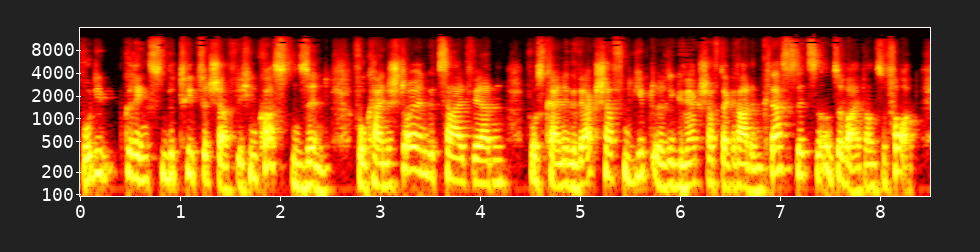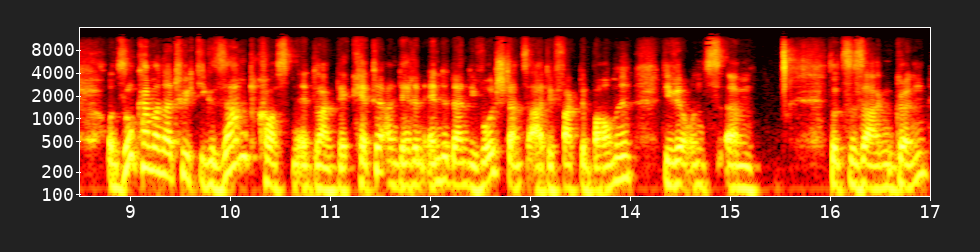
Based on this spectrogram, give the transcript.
wo die geringsten betriebswirtschaftlichen Kosten sind, wo keine Steuern gezahlt werden, wo es keine Gewerkschaften gibt oder die Gewerkschafter gerade im Knast sitzen und so weiter und so fort. Und so kann man natürlich die Gesamtkosten entlang der Kette, an deren Ende dann die Wohlstandsartefakte baumeln, die wir uns ähm, sozusagen gönnen,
